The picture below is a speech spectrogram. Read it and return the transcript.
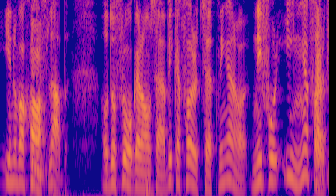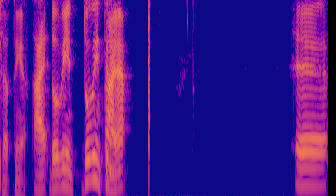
innovationslabb. Ja. Och då frågar de så här, vilka förutsättningar har Ni får inga förutsättningar. Nej, då är vi, då är vi inte Nej. med. Eh,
